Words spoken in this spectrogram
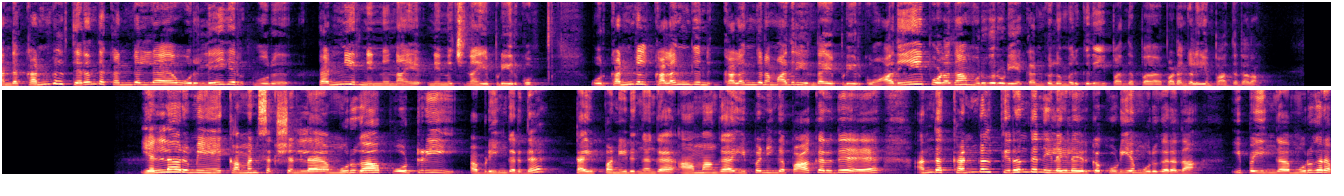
அந்த கண்கள் திறந்த கண்களில் ஒரு லேயர் ஒரு தண்ணீர் நின்றுனா நின்றுச்சுன்னா எப்படி இருக்கும்? ஒரு கண்கள் கலங்கு கலங்கின மாதிரி இருந்தால் எப்படி இருக்கும்? அதே போல தான் முருகருடைய கண்களும் இருக்குது. இப்போ அந்த ப படங்களையும் பார்த்ததெல்லாம். எல்லாருமே கமெண்ட் செக்ஷனில் முருகா போற்றி அப்படிங்கிறத டைப் பண்ணிடுங்கங்க. ஆமாங்க இப்போ நீங்கள் பார்க்குறது அந்த கண்கள் திறந்த நிலையில் இருக்கக்கூடிய முருகரை தான். இப்போ இங்கே முருகரை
